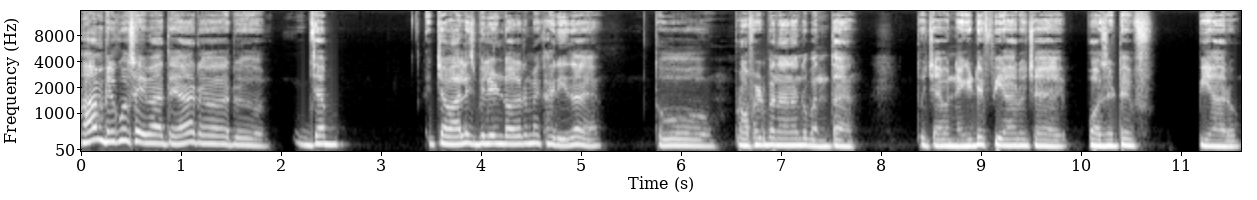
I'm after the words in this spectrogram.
हाँ बिल्कुल सही बात है यार, और जब चवालीस बिलियन डॉलर में खरीदा है तो प्रॉफिट बनाना तो बनता है। तो चाहे वो नेगेटिव पीआर हो, चाहे पॉजिटिव पीआर हो,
